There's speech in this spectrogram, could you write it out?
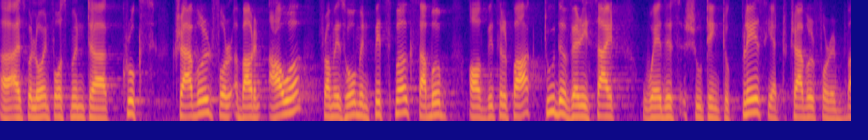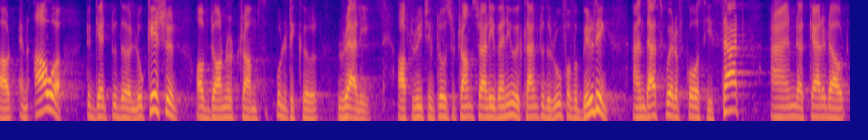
as per law enforcement, Crooks traveled for about an hour from his home in Pittsburgh, suburb of Bethel Park, to the very site where this shooting took place. He had to travel for about an hour to get to the location of Donald Trump's political rally. After reaching close to Trump's rally venue, he climbed to the roof of a building, and that's where, of course, he sat and uh, carried out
